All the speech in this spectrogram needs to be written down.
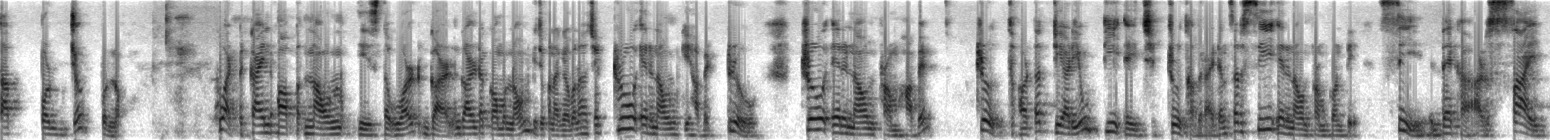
তাৎপর্যপূর্ণ। What kind of noun is the word girl গার্লটা কমন নাউন কিছুক্ষণ আগে বলা হচ্ছে ট্রু এর নাউন কি হবে? ট্রু ট্রু এর নাউন ফর্ম হবে ট্রুথ অর্থাৎ T R U T H truth হবে রাইট অ্যান্সার সি এর নাউন ফর্ম কোনটি? সি দেখা আর সাইট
